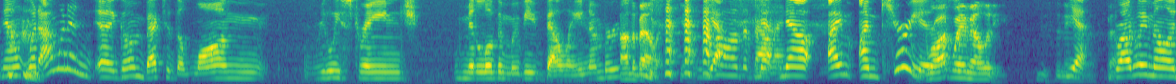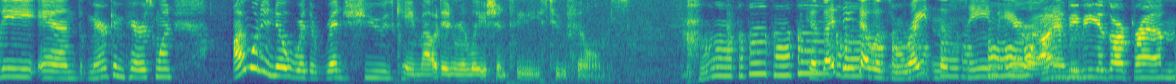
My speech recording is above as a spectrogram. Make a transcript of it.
Now, what I want to uh, going back to the long, really strange middle of the movie ballet numbers. on the ballet yeah. yeah. Oh, the Now, ballet. now I'm I'm curious. Broadway Melody is the name Yeah, of the. Broadway Melody and the American Paris one. I want to know where the Red Shoes came out in relation to these two films. Because I think that was right in the same era. and I was- IMDb is our friend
